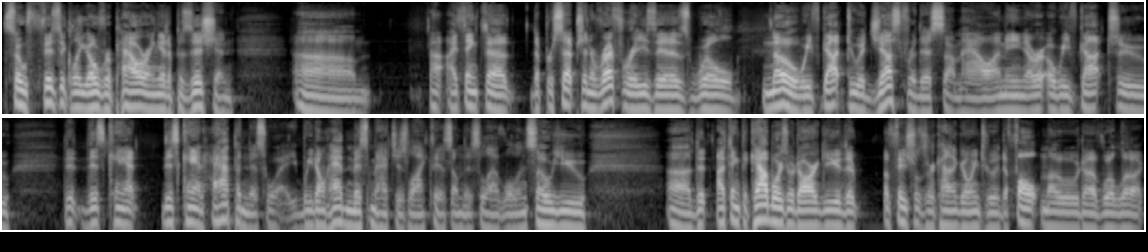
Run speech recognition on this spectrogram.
so physically overpowering at a position. Um, I think the the perception of referees is, well, no, we've got to adjust for this somehow. I mean, or, or we've got to. th- This can't this can't happen this way. We don't have mismatches like this on this level, and so you. Uh, that I think the Cowboys would argue that officials are kind of going to a default mode of, well, look,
